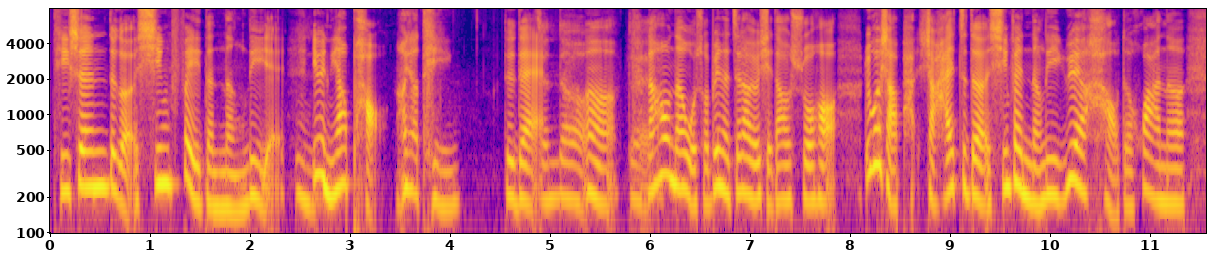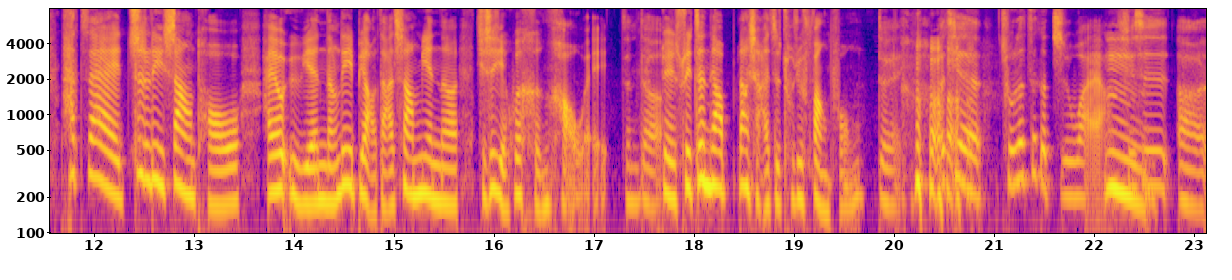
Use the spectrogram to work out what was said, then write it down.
提升这个心肺的能力，诶，嗯因为你要跑，然后要停，对不对？真的，嗯，对。然后呢，我手边的资料有写到说，哈，如果小孩小孩子的心肺能力越好的话呢，他在智力上头，还有语言能力表达上面呢，其实也会很好哎。真的，对，所以真的要让小孩子出去放风。对，而且除了这个之外啊，嗯其实呃，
